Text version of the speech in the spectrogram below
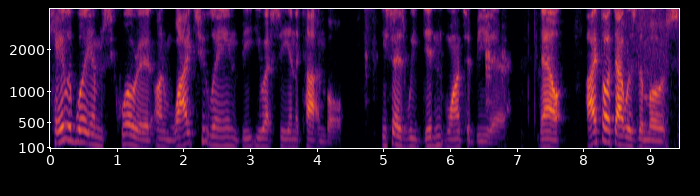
Caleb Williams quoted on why Tulane beat USC in the Cotton Bowl. He says, "We didn't want to be there." Now, I thought that was the most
